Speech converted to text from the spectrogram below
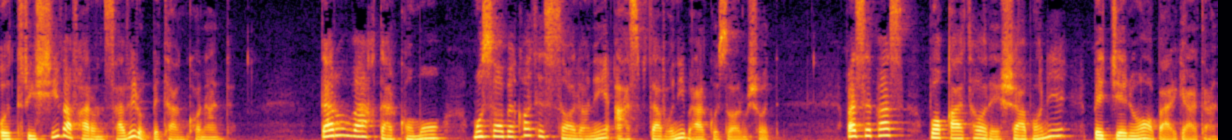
اتریشی و فرانسوی رو بتن کنند. در اون وقت در کمو مسابقات سالانه اسب دوانی برگزار می شد و سپس با قطار شبانه به جنوا برگردند.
